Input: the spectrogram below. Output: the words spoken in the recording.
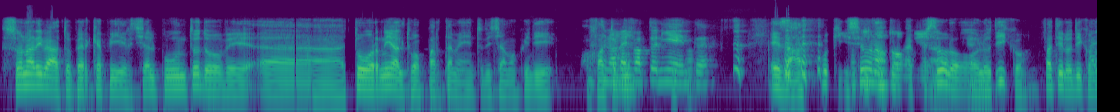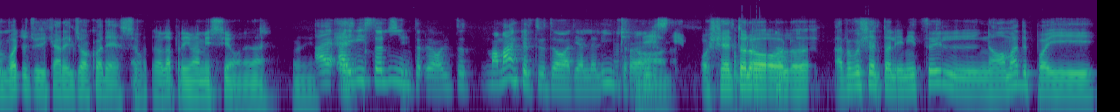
Sono arrivato per capirci al punto dove eh, torni al tuo appartamento, diciamo, quindi ho fatto non hai fatto niente. Esatto, pochissimo, no, eh, questo lo, ok. lo dico, infatti lo dico, non voglio giudicare il gioco adesso. La prima missione, dai. Hai, hai visto l'intro, il tu- ma manca il tutorial, l'intro. No, no. Ho scelto lo, lo- avevo scelto all'inizio il Nomad, poi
